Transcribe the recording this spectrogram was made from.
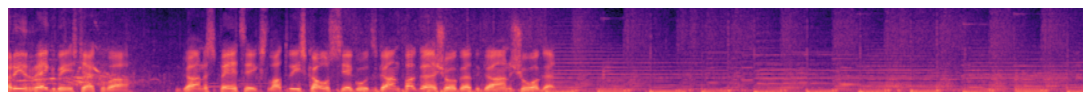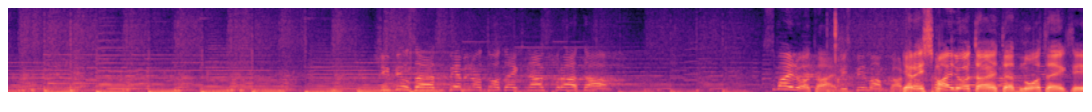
Arī regbijs ķekavā Gan spēcīgs Latvijas kausa iegūts gan pagājušo gadu, gan šogad. Šī pilsēta pieminot noteikti nāk prātā. Smaiļotāji vispirmām kārtām. Ja reiz smaiļotāji, tad noteikti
